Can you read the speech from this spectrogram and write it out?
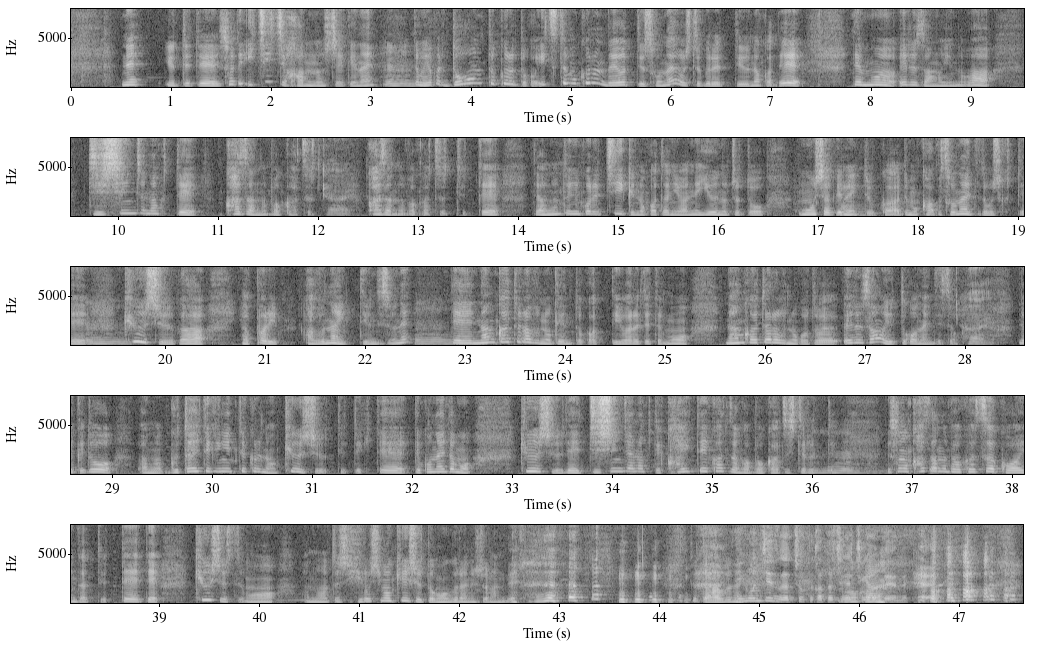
ね、言ってて、それでいちいち反応しちゃいけない。うんでもやっぱりドーンと来るとか、いつでも来るんだよっていう備えをしてくれっていう中で、でも、エルさんが言うのは、地震じゃなくて火山の爆発。はい。火山の爆発って言ってで本当にこれ地域の方にはね言うのちょっと申し訳ないっていうか、でもか備えててほしくて、うん。九州がやっぱり危ないって言うんですよね。うん。で南海トラフの件とかって言われてても南海トラフのことはエルさんは言ってこないんですよ。はい。だけどあの具体的に言ってくるのは九州って言ってきてでこの間も九州で地震じゃなくて海底火山が爆発してるって、うん。でその火山の爆発が怖いんだって言ってで九州って言ってもあの私広島九州と思うぐらいの人なんで。ちょっと危ない。日本地図がちょっと形が違うんだよね。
